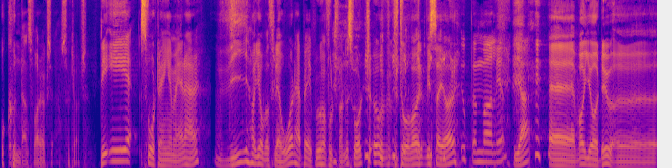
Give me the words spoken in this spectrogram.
och kundansvarig också såklart. Det är svårt att hänga med i det här. Vi har jobbat flera år här på April och har fortfarande svårt att förstå vad vissa gör. Uppenbarligen. Ja, eh, vad gör du? Eh,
